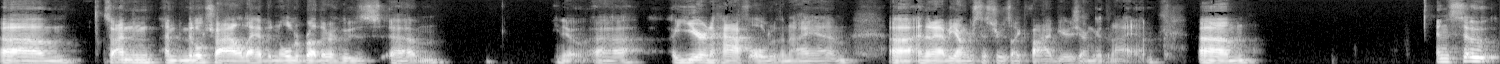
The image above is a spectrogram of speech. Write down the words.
Um, so I'm I'm the middle child. I have an older brother who's um, you know uh, a year and a half older than I am, uh, and then I have a younger sister who's like five years younger than I am. Um, and so,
